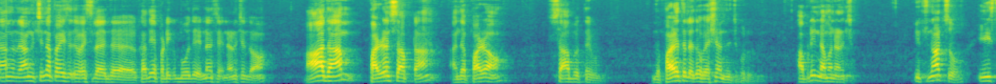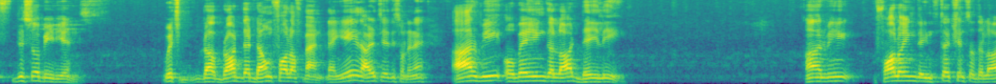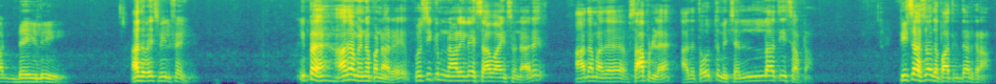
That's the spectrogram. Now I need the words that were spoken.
நாங்கள் நாங்கள் சின்ன வயசு வயசில் இந்த கதையை படிக்கும்போது என்ன நினச்சிருந்தோம்? ஆதாம் பழம் சாப்பிட்டான் அந்த பழம் சாபத்தை இந்த பழத்தில் ஏதோ விஷம் இருந்துச்சு கொடுக்குது அப்படின்னு நம்ம நினச்சோம். It's not so is disobedience which brought the downfall of man நான் ஏன் இதை அழுத்தி எழுதி சொல்கிறேன்னா are we obeying the Lord daily are we following the instructions of the Lord daily otherwise will fail இப்போ ஆதாம் என்ன பண்ணார்? புசிக்கும் நாளிலே சாவாயின்னு சொன்னார். ஆதாம் அதை சாப்பிடல. அதை தவிர்த்து மிச்சம் எல்லாத்தையும் சாப்பிட்டான். பீசாஸும் அதை பார்த்துக்கிட்டு தான் இருக்கிறான்.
